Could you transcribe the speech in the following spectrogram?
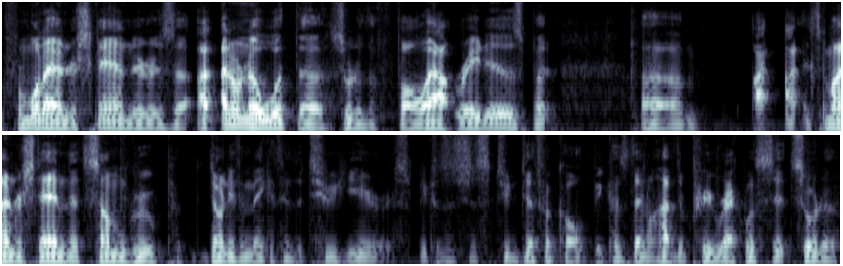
from what I understand there is a I, I don't know what the sort of the fallout rate is, but um, I, it's my understanding that some group don't even make it through the two years because it's just too difficult because they don't have the prerequisite sort of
